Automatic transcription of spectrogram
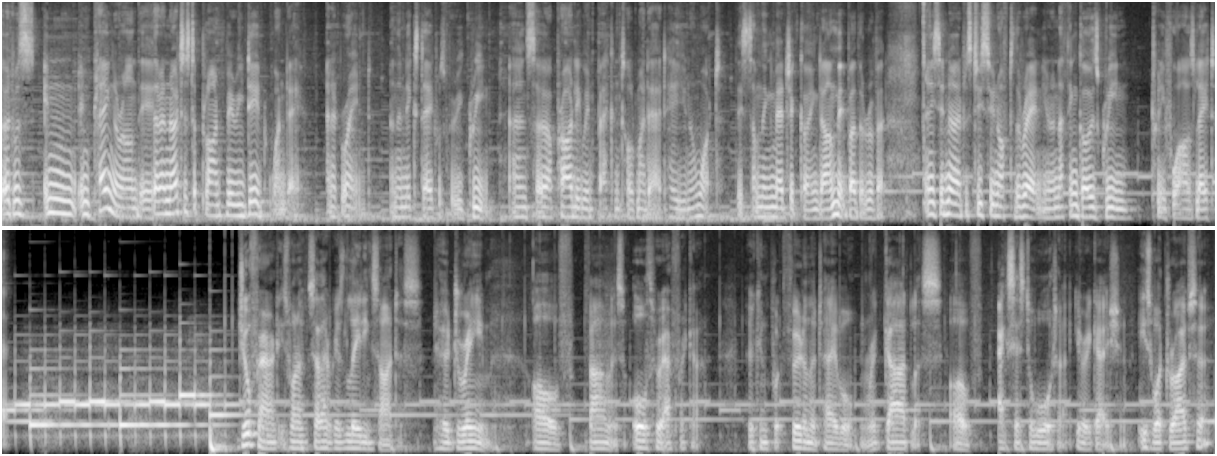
So it was in, in playing around there that I noticed a plant very dead one day and it rained and the next day it was very green. And so I proudly went back and told my dad, hey, you know what? There's something magic going down there by the river. And he said, no, it was too soon after the rain. You know, nothing goes green 24 hours later. Jill Farrant is one of South Africa's leading scientists. Her dream of farmers all through Africa who can put food on the table regardless of access to water, irrigation, is what drives her.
